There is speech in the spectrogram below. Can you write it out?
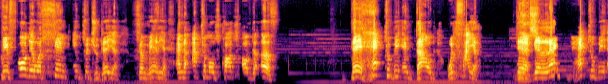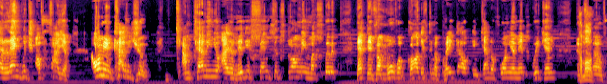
before they were sent into Judea, Samaria, and the uttermost parts of the earth, they had to be endowed with fire. Their, Yes. their language had to be a language of fire. I want to encourage you. I'm telling you, I already sense it strongly in my spirit that there's a move of God that's going to break out in California next weekend. Come on. Uh,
